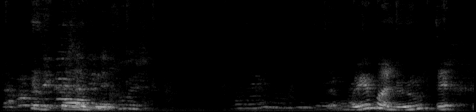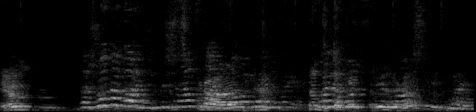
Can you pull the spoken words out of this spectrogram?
Та мама, ти каже, ти не чуєш. Ми малюємо тих. Та що давай, ти ж нам Справді. сказала. Оля, ви всі гроші візьме.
